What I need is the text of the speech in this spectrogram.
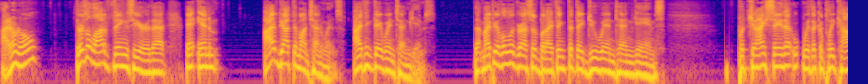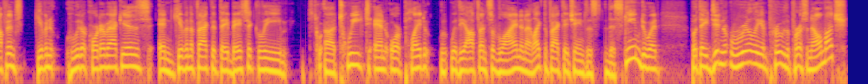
I don't know. There's a lot of things here that, and, and I've got them on 10 wins. I think they win 10 games. That might be a little aggressive, but I think that they do win 10 games. But can I say that with a complete confidence, given who their quarterback is and given the fact that they basically uh, tweaked and or played with the offensive line, and I like the fact they changed this, the scheme to it, but they didn't really improve the personnel much.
